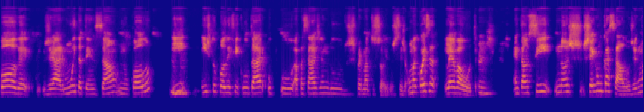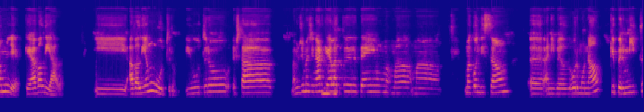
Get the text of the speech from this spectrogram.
pode gerar muita tensão no colo uhum. e isto pode dificultar o, o, a passagem do, dos espermatozoides, ou seja, uma coisa leva a outra. Uhum. Então, se nós chega um casal chega uma mulher que é avaliada e avaliam o útero e o útero está, vamos imaginar que ela uhum. tem uma, uma, uma, uma condição a nível hormonal que permite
